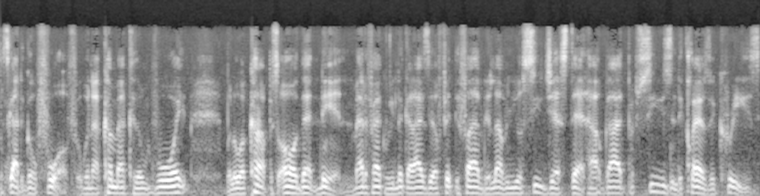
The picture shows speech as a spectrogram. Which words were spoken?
it's got to go forth. It will not come back to the void, but it will accomplish all that then. Matter of fact, when you look at Isaiah 55 and 11, you'll see just that, how God perceives and declares decrees.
